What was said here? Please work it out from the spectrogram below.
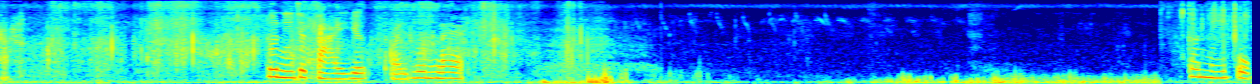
ค่ะรุ่นนี้จะตายเยอะกว่ารุ่นแรก ต้นนี้ปลูก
